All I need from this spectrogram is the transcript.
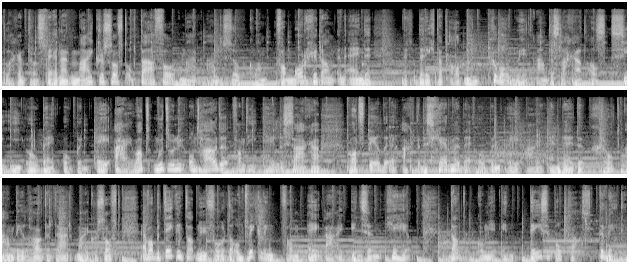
Er lag een transfer naar Microsoft op tafel, maar aan de soap kwam vanmorgen dan een einde met het bericht dat Altman gewoon weer aan de slag gaat als CEO bij OpenAI. Wat moeten we nu onthouden van die hele saga? Wat speelde er achter de schermen bij OpenAI? OpenAI en bij de groot aandeelhouder daar, Microsoft. En wat betekent dat nu voor de ontwikkeling van AI in zijn geheel? Dat kom je in deze podcast te weten.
